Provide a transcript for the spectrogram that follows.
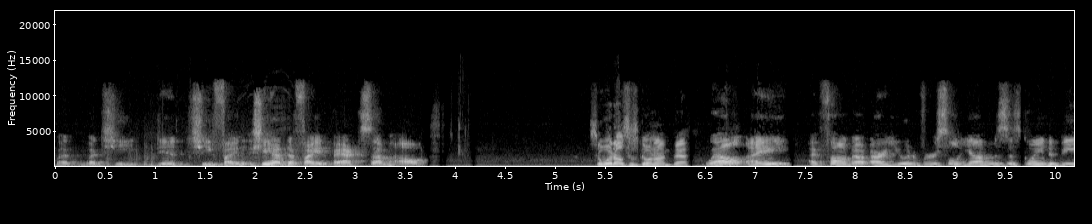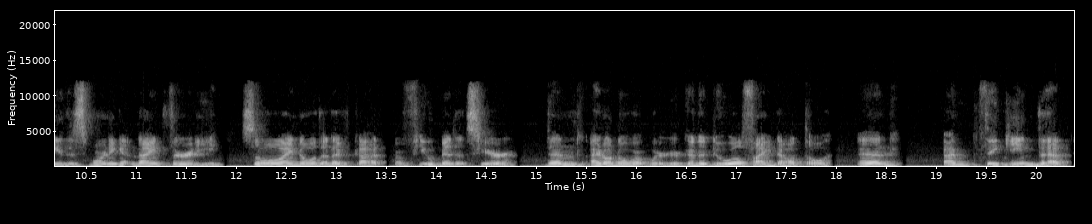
but what she did she finally she had to fight back somehow So what else is going on, Beth? well, I I found out our Universal Yums is going to be this morning at 9:30, so I know that I've got a few minutes here. Then I don't know what we're going to do. We'll find out though. And I'm thinking that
